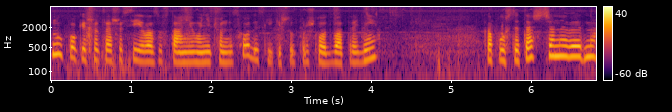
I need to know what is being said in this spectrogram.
Ну, поки що це, що сіяла з останнього, нічого не сходить, скільки ж тут пройшло 2-3 дні. Капусти теж ще не видно.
